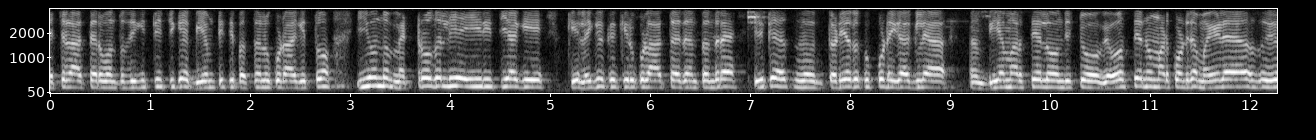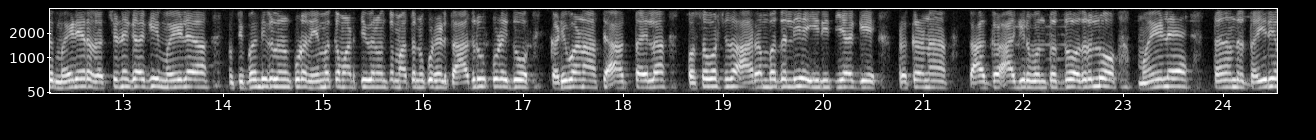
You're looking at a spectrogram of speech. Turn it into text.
ಹೆಚ್ಚಳ ಆಗ್ತಾ ಇರುವಂತದ್ದು. ಇತ್ತೀಚೆಗೆ ಬಿಎಂಟಿಸಿ ಬಸ್ನಲ್ಲೂ ಕೂಡ ಆಗಿತ್ತು. ಈ ಒಂದು ಮೆಟ್ರೋದಲ್ಲಿಯೇ ಈ ರೀತಿಯಾಗಿ ಲೈಂಗಿಕ ಕಿರುಕುಳ ಆಗ್ತಾ ಇದೆ ಅಂತಂದ್ರೆ ಇದಕ್ಕೆ ತಡೆಯೋದಕ್ಕೂ ಕೂಡ ಈಗಾಗಲೇ ಬಿ ಎಂ ಆರ್ ಸಿ ಅಲ್ಲಿ ಒಂದಿಷ್ಟು ವ್ಯವಸ್ಥೆಯನ್ನು ಮಾಡ್ಕೊಂಡಿದೆ. ಮಹಿಳೆಯ ಮಹಿಳೆಯರ ರಕ್ಷಣೆಗಾಗಿ ಮಹಿಳೆಯ ಸಿಬ್ಬಂದಿಗಳನ್ನು ಕೂಡ ನೇಮಕ ಮಾಡ್ತೀವಿ ಅನ್ನುವಂತ ಮಾತನ್ನು ಕೂಡ ಹೇಳ್ತಾ ಆದ್ರೂ ಕೂಡ ಇದು ಕಡಿವಾಣ ಆಗ್ತಾ- ಇಲ್ಲ. ಹೊಸ ವರ್ಷದ ಆರಂಭದಲ್ಲಿಯೇ ಈ ರೀತಿಯಾಗಿ ಪ್ರಕರಣ ಆಗ- ಆಗಿರುವಂತದ್ದು. ಅದರಲ್ಲೂ ಮಹಿಳೆ ತನ್ನ ಧೈರ್ಯ,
